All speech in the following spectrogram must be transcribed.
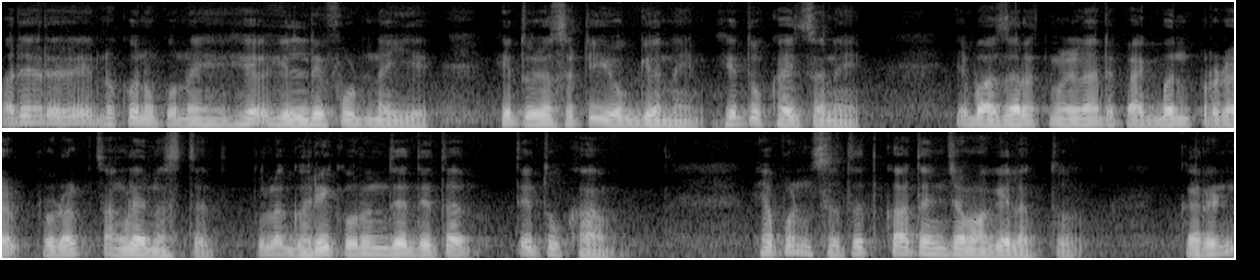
अरे अरे अरे नको नको नाही हे हेल्दी फूड नाही आहे हे तुझ्यासाठी योग्य नाही हे तू खायचं नाही. हे बाजारात मिळणारे पॅकबंद प्रोडक्ट प्रोडक्ट चांगले नसतात. तुला घरी करून जे देतात ते तू खा. हे आपण सतत का त्यांच्या मागे लागतो? कारण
